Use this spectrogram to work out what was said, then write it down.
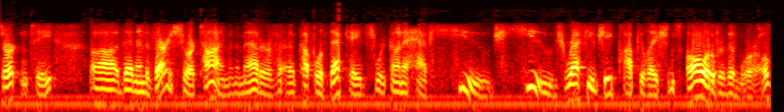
certainty uh, that in a very short time, in a matter of a couple of decades, we're going to have huge, huge refugee populations all over the world.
